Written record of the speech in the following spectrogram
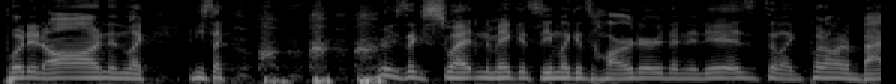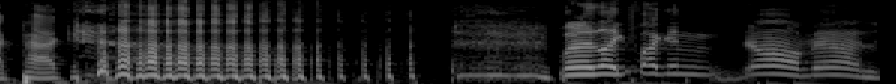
put it on and like and he's like he's like sweating to make it seem like it's harder than it is to like put on a backpack. But it's like fucking oh man.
